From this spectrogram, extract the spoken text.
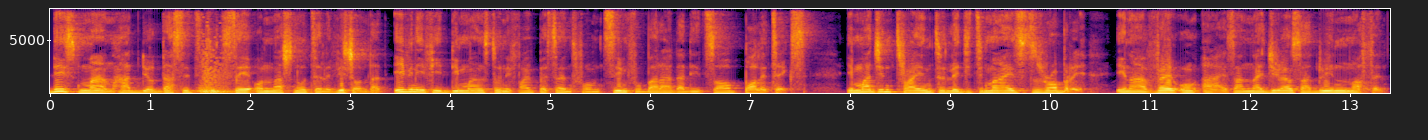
This man had the audacity to say on national television that even if he demands 25% from Sim Fubara that it's all politics. Imagine trying to legitimize robbery in our very own eyes and Nigerians are doing nothing.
